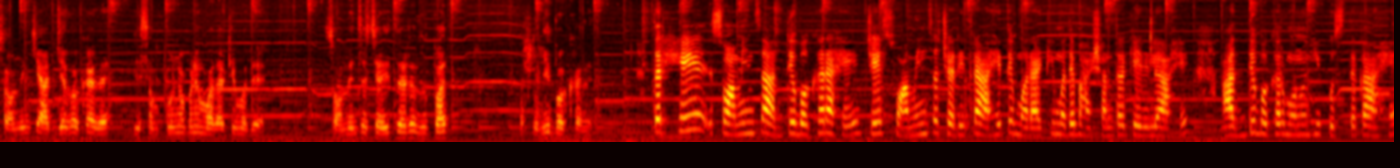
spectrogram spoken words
स्वामींची आद्य बखर आहे जी संपूर्णपणे मराठीमध्ये आहे. स्वामींचं चरित्र रूपात असलेली बखर आहे. तर हे स्वामींचं आद्य बखर आहे जे स्वामींचं चरित्र आहे ते मराठीमध्ये भाषांतर केलेलं आहे. आद्य बखर म्हणून ही पुस्तकं आहे.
